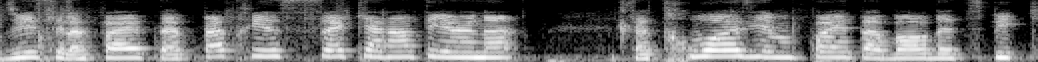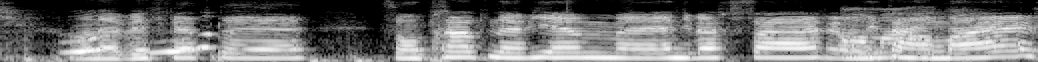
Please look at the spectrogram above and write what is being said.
Aujourd'hui, c'est la fête à Patrice, 41 ans. Sa troisième fête à bord d'Atypique. On avait fait euh, son 39e anniversaire. On En était en mer. mer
